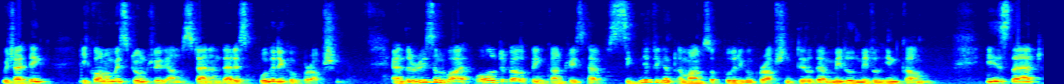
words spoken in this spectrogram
which I think economists don't really understand, and that is political corruption. And the reason why all developing countries have significant amounts of political corruption till their middle middle income is that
